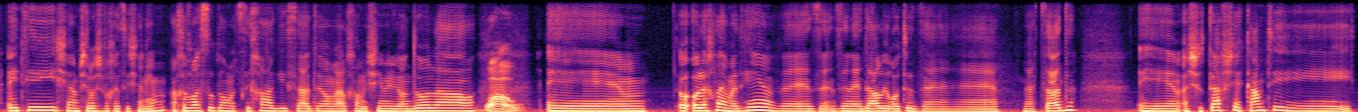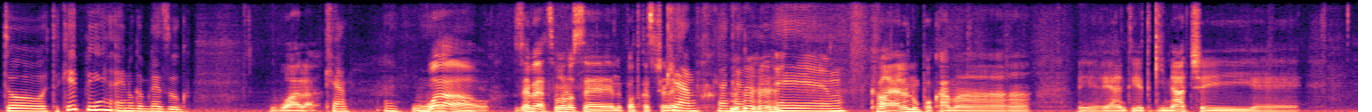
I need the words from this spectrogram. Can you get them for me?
הייתי שם שלוש וחצי שנים, החברה סופר מצליחה, גייסה עד היום מעל 50 מיליון דולר. וואו, אה, הולך להם מדהים, וזה זה נהדר לראות את זה מהצד. אה, השותף שהקמתי איתו את הקיפי, היינו גם בני זוג. וואלה. כן. וואו, זה בעצמו נושא לפודקאסט שלם. כן, כן, כן. כבר היה לנו פה כמה, ראיינתי את גינת שהיא, אה,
